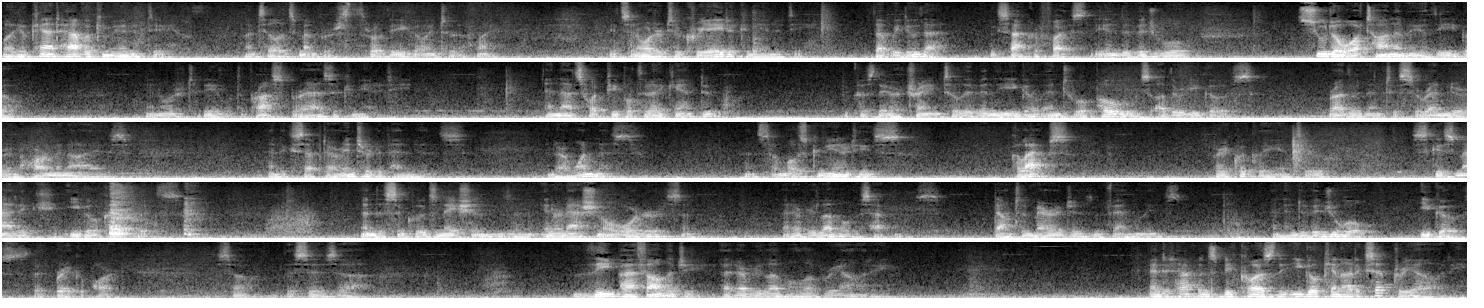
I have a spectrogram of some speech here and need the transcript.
Well, you can't have a community until its members throw the ego into the flame. It's in order to create a community that we do that. We sacrifice the individual pseudo autonomy of the ego in order to be able to prosper as a community. And that's what people today can't do because they are trained to live in the ego and to oppose other egos rather than to surrender and harmonize and accept our interdependence and our oneness. And so most communities collapse very quickly into schismatic ego conflicts. And this includes nations and international orders, and at every level this happens, down to marriages and families and individual egos that break apart. So this is uh, the pathology at every level of reality. And it happens because the ego cannot accept reality.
